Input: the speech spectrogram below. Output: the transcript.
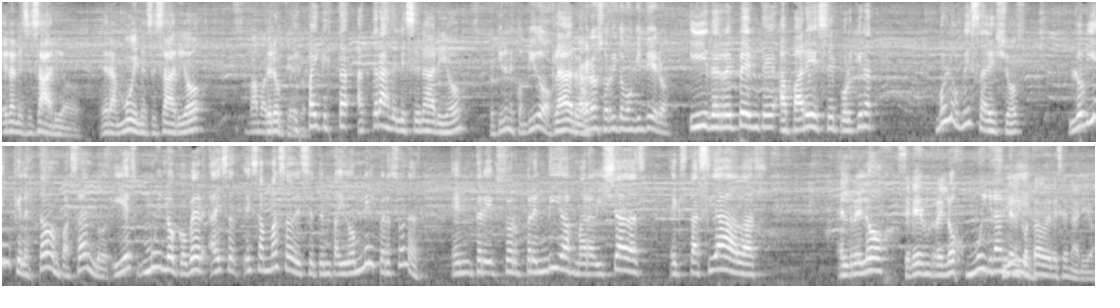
era necesario. Era muy necesario. Vamos a Pero discutirlo. Spike está atrás del escenario. ¿Lo tienen escondido? Claro. La gran zorrito Bon Quintero. Y de repente aparece porque era. Vos los ves a ellos, lo bien que la estaban pasando. Y es muy loco ver a esa, esa masa de 72 mil personas entre sorprendidas, maravilladas, extasiadas. El reloj. Se ve un reloj muy grande Sí. en el costado del escenario.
